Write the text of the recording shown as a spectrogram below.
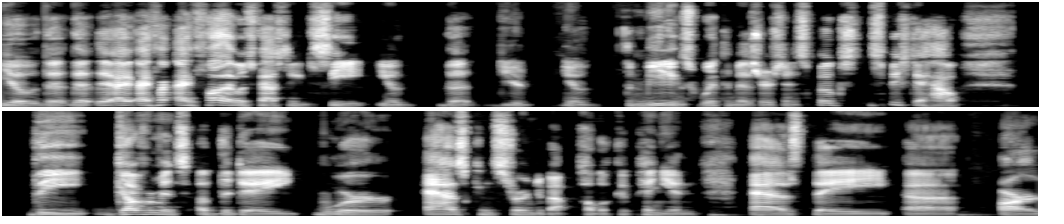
you know, the, the, I, I, thought that was fascinating to see, you know, the, you, you know, the meetings with the ministers and it spoke, speaks to how the governments of the day were as concerned about public opinion as they uh, are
